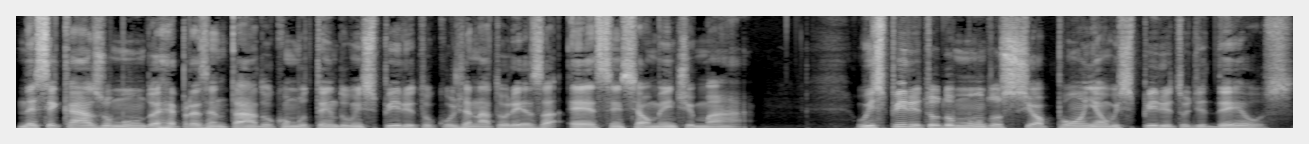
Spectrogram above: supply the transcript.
Nesse caso, o mundo é representado como tendo um espírito cuja natureza é essencialmente má. O espírito do mundo se opõe ao espírito de Deus.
